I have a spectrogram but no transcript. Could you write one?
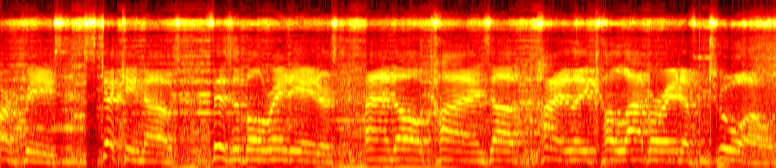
sharpies, sticky notes, visible radiators, and all kinds of highly collaborative tools.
